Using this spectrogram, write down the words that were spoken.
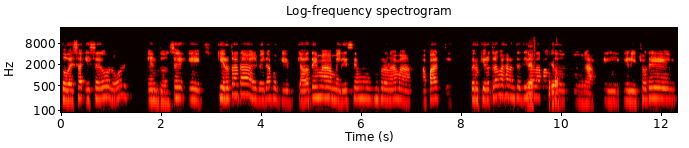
toda esa, ese dolor. Entonces, eh, quiero tratar, ¿verdad? Porque cada tema merece un, programa aparte, pero quiero trabajar antes de ir a la pausa, doctora, eh, el hecho de,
